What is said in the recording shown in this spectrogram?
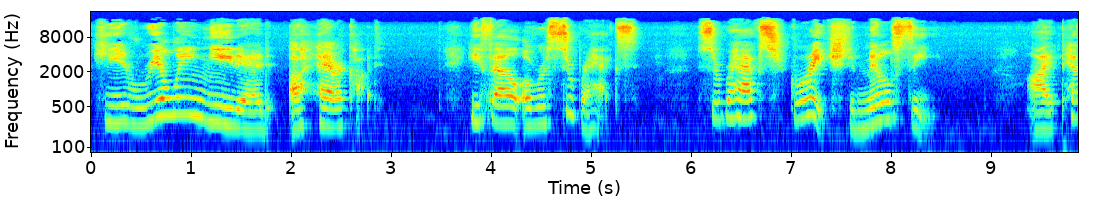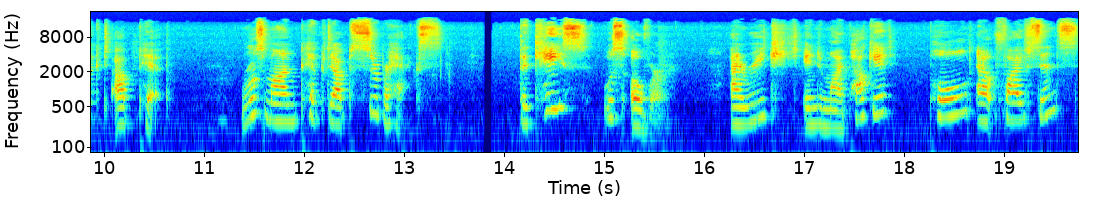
He really needed a haircut. He fell over Super Hex. Super Hex screeched in middle C. I picked up Pip. Rosamond picked up Super Hex. The case was over. I reached into my pocket, pulled out five cents,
